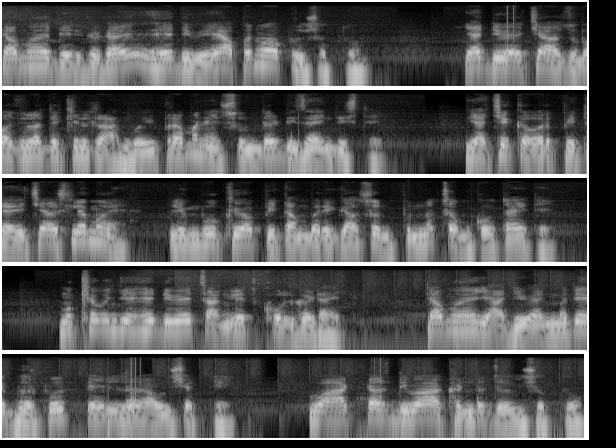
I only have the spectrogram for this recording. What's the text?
त्यामुळे दीर्घकाळ हे दिवे आपण वापरू शकतो. या दिव्याच्या आजूबाजूला देखील रांगोळीप्रमाणे सुंदर डिझाईन दिसते. याचे कवर पितळेचे असल्यामुळे लिंबू किंवा पितांबरी घासून पुन्हा चमकवता येते. मुख्य म्हणजे हे दिवे चांगलेच खोलगट आहेत. त्यामुळे या दिव्यांमध्ये भरपूर तेल राहू शकते व आठ तास दिवा अखंड जळू शकतो.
